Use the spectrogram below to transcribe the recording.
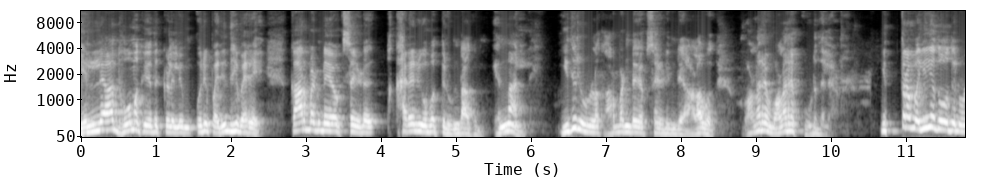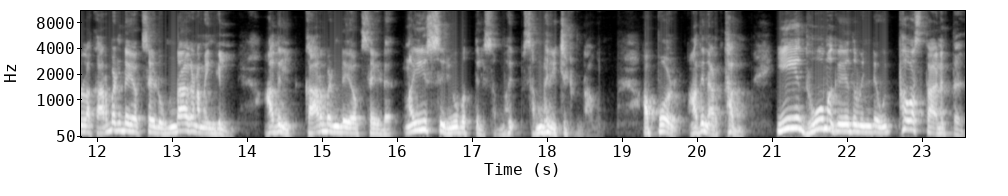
എല്ലാ ധൂമകേതുക്കളിലും ഒരു പരിധിവരെ കാർബൺ ഡൈ ഓക്സൈഡ് ഖരരൂപത്തിലുണ്ടാകും എന്നാൽ ഇതിലുള്ള കാർബൺ ഡൈ ഓക്സൈഡിന്റെ അളവ് വളരെ വളരെ കൂടുതലാണ്. ഇത്ര വലിയ തോതിലുള്ള കാർബൺ ഡൈ ഓക്സൈഡ് ഉണ്ടാകണമെങ്കിൽ അതിൽ കാർബൺ ഡൈ ഓക്സൈഡ് ഐസ് രൂപത്തിൽ സംഭ സംഭരിച്ചിട്ടുണ്ടാകും. അപ്പോൾ അതിനർത്ഥം ഈ ധൂമകേതുവിന്റെ ഉത്ഭവസ്ഥാനത്ത്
